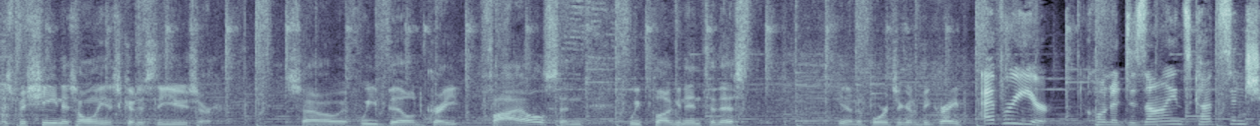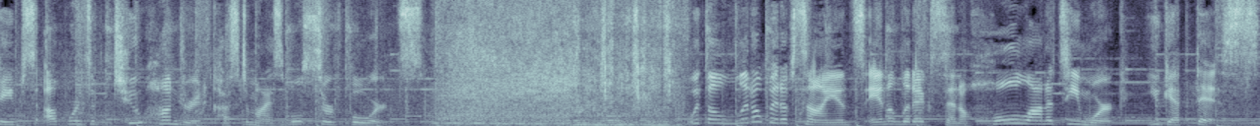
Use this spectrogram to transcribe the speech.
This machine is only as good as the user. So if we build great files and we plug it into this, you know, the boards are going to be great. Every year, Kona designs, cuts, and shapes upwards of 200 customizable surfboards. With a little bit of science, analytics, and a whole lot of teamwork, you get this.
